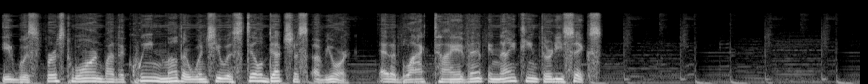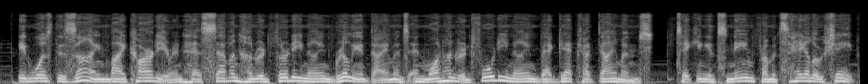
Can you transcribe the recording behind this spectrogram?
It was first worn by the Queen Mother when she was still Duchess of York, at a black tie event in 1936. It was designed by Cartier and has 739 brilliant diamonds and 149 baguette-cut diamonds, taking its name from its halo shape.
